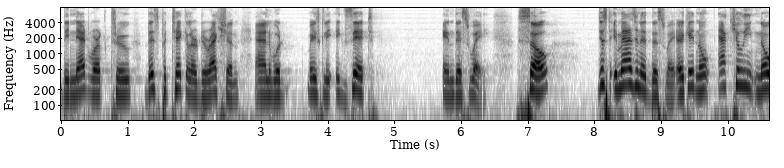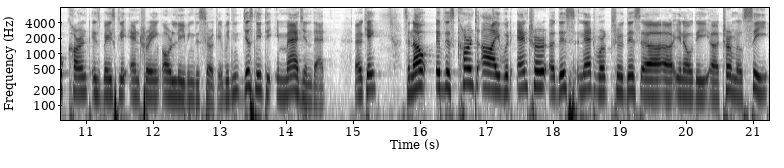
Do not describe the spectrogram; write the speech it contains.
the network through this particular direction and would basically exit in this way. So just imagine it this way okay? No actually no current is basically entering or leaving the circuit. We just need to imagine that okay? So now if this current I would enter uh, this network through this uh, uh, you know the uh, terminal C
